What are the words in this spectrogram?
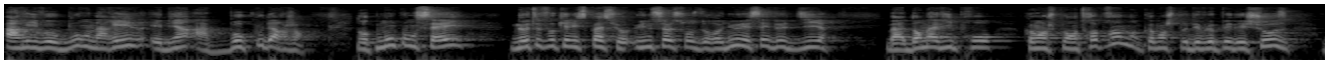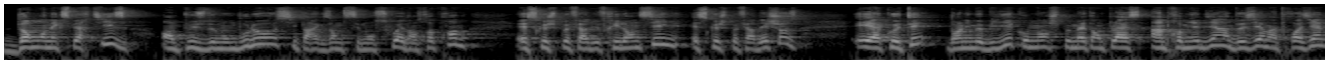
Arrivé au bout, on arrive eh bien, à beaucoup d'argent. Donc mon conseil, ne te focalise pas sur une seule source de revenus, essaye de te dire bah, dans ma vie pro, comment je peux entreprendre, comment je peux développer des choses dans mon expertise, en plus de mon boulot, si par exemple c'est mon souhait d'entreprendre, est-ce que je peux faire du freelancing, est-ce que je peux faire des choses? Et à côté, dans l'immobilier, comment je peux mettre en place un premier bien, un deuxième, un troisième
